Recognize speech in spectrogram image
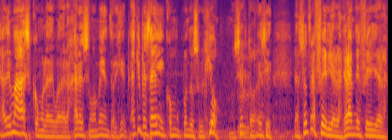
Además, como la de Guadalajara en su momento, hay que pensar en cómo, cuando surgió, ¿no es cierto? Mm. Es decir, las otras ferias, las grandes ferias, las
